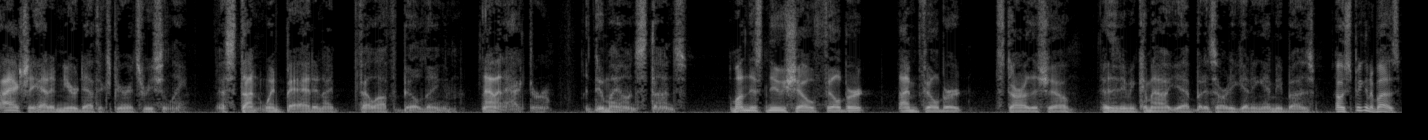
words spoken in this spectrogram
I actually had a near death experience recently. A stunt went bad and I fell off a building. I'm an actor. I do my own stunts. I'm on this new show, Philbert. I'm Philbert, star of the show. Hasn't even come out yet, but it's already getting Emmy buzz. Oh, speaking of buzz,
